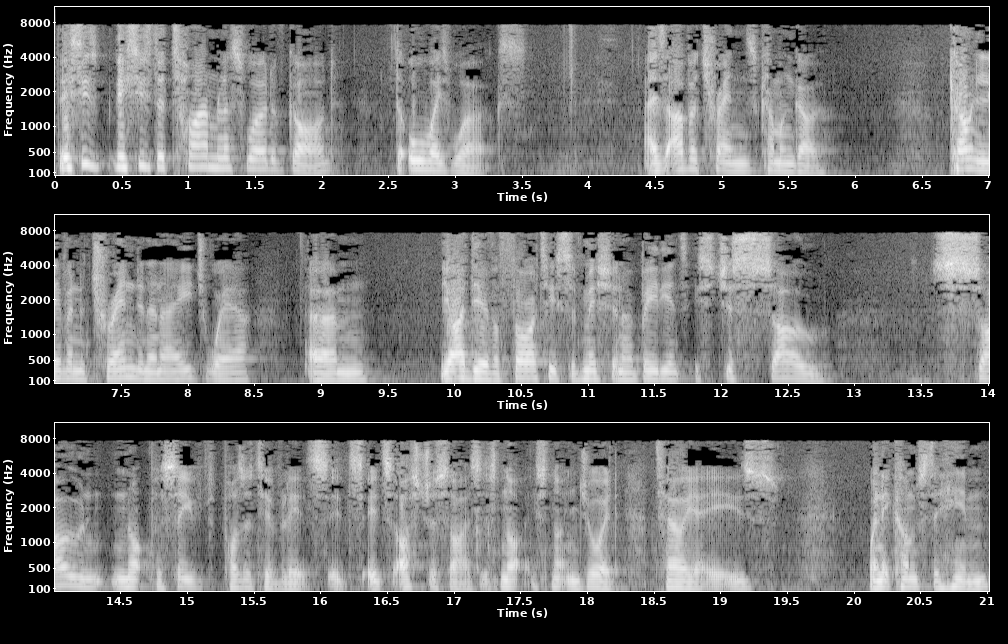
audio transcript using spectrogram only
this is, this is the timeless word of God that always works as other trends come and go. Currently live in a trend in an age where um, the idea of authority, submission, obedience is just so, so not perceived positively. It's, it's, it's ostracized. It's not, it's not enjoyed. I tell you, it is, when it comes to Him,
